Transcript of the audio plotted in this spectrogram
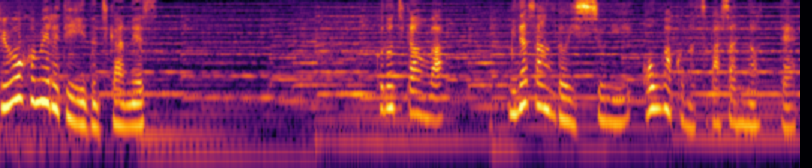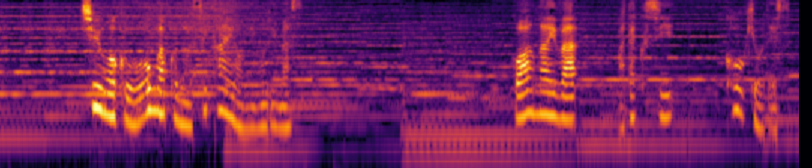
中央コミュニティーの時間です。この時間は皆さんと一緒に音楽の翼に乗って中国音楽の世界を巡ります。ご案内は私皇居です。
